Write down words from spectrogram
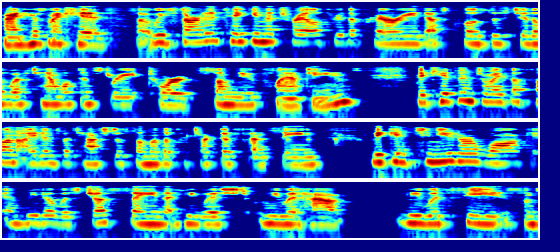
All right, here's my kids. So we started taking the trail through the prairie that's closest to the West Hamilton Street towards some new plantings. The kids enjoyed the fun items attached to some of the protective fencing. We continued our walk, and Lito was just saying that he wished we would have we would see some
